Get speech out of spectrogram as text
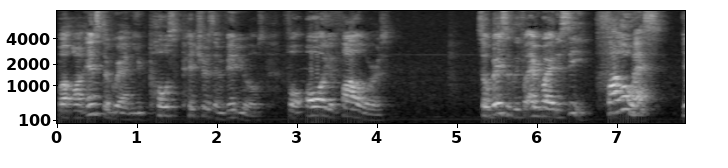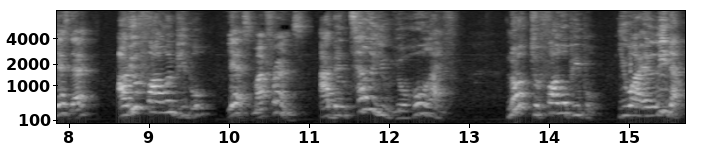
But on Instagram, you post pictures and videos for all your followers. So basically for everybody to see. Followers? Yes, Dad. Are you following people? Yes, my friends. I've been telling you your whole life not to follow people. You are a leader,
